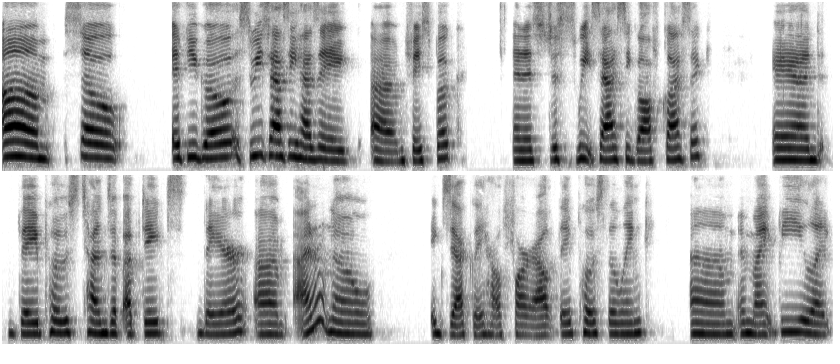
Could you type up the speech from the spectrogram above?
Um, so if you go, Sweet Sassy has a um, Facebook, and it's just Sweet Sassy Golf Classic, and they post tons of updates there. Um, I don't know exactly how far out they post the link. Um, it might be like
